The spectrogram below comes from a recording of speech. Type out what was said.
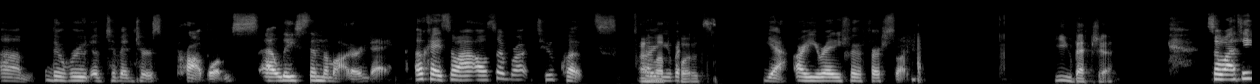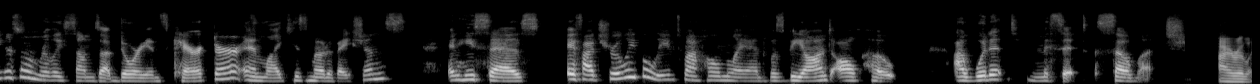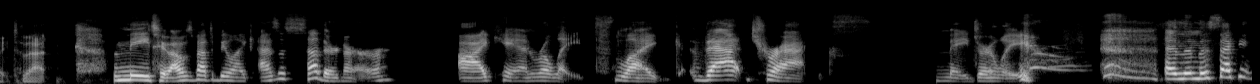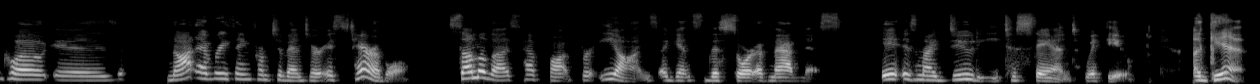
um, the root of Tevinter's problems, at least in the modern day. Okay, so I also brought two quotes. I Are love you re- quotes. Yeah, are you ready for the first one? You betcha. So I think this one really sums up Dorian's character and like his motivations. And he says, If I truly believed my homeland was beyond all hope, I wouldn't miss it so much. I relate to that. Me too. I was about to be like, as a Southerner, I can relate. Like that tracks majorly. and then the second quote is Not everything from Tevinter is terrible. Some of us have fought for eons against this sort of madness. It is my duty to stand with you. Again,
